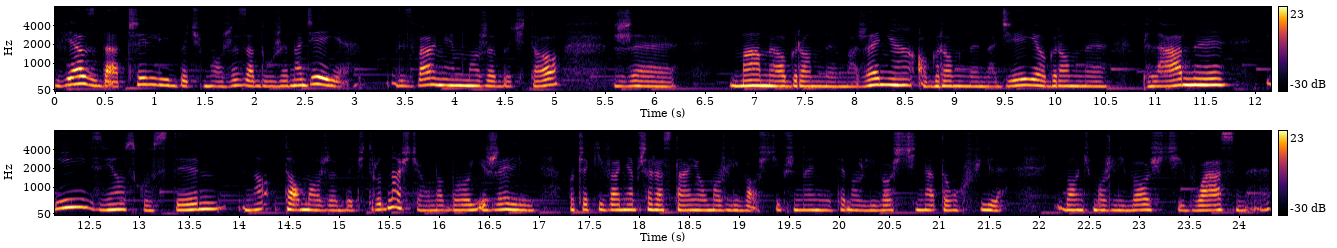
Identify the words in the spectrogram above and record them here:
Gwiazda, czyli być może za duże nadzieje. Wyzwaniem może być to, że Mamy ogromne marzenia, ogromne nadzieje, ogromne plany i w związku z tym no, to może być trudnością, no bo jeżeli oczekiwania przerastają możliwości, przynajmniej te możliwości na tą chwilę, bądź możliwości własne,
